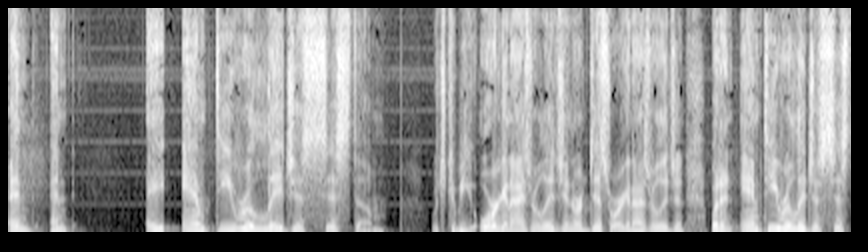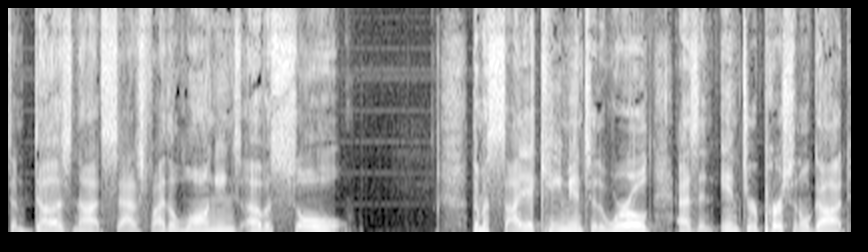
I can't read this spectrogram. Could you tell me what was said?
and, and a empty religious system which could be organized religion or disorganized religion, but an empty religious system does not satisfy the longings of a soul. The Messiah came into the world as an interpersonal God.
